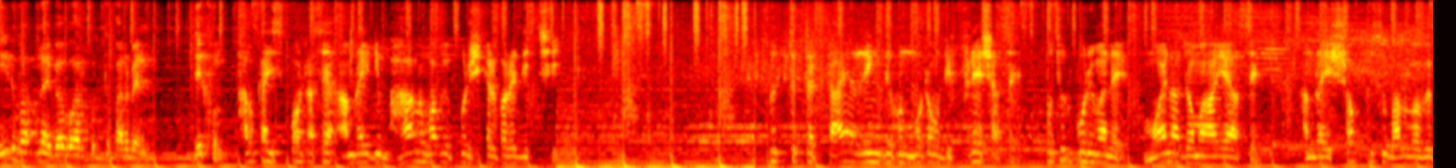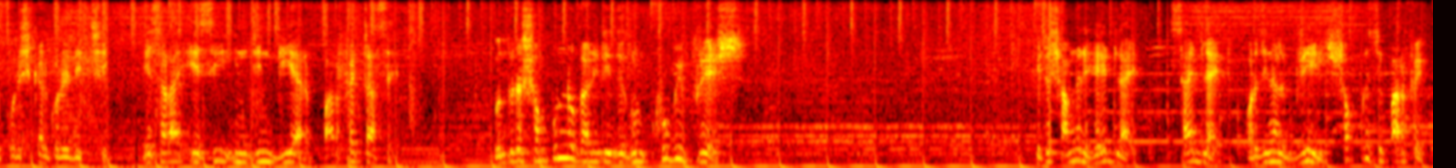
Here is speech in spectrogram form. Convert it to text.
নির্ভাবনায় ব্যবহার করতে পারবেন। দেখুন, হালকা স্পট আছে, আমরা এটি ভালোভাবে পরিষ্কার করে দিচ্ছি। প্রত্যেকটা টায়ার রিং দেখুন মোটামুটি ফ্রেশ আছে, প্রচুর পরিমাণে ময়লা জমা হয়ে আছে। আমরা এই সব কিছু ভালোভাবে পরিষ্কার করে দিচ্ছি। এছাড়া এসি, ইঞ্জিন, গিয়ার পারফেক্ট আছে। বন্ধুরা, সম্পূর্ণ গাড়িটি দেখুন, খুবই ফ্রেশ এটা সামনের headlight side light original grill সব কিছু perfect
